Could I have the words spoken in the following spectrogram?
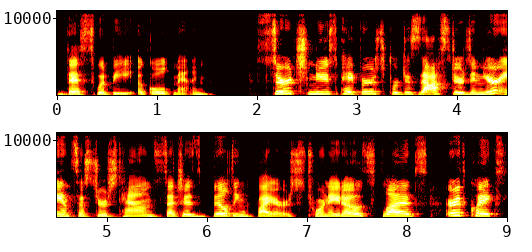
this would be a gold mine. Search newspapers for disasters in your ancestors' towns, such as building fires, tornadoes, floods, earthquakes,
